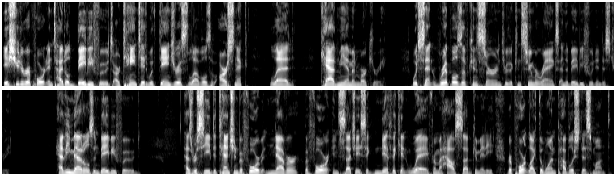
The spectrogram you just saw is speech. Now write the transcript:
issued a report entitled Baby Foods Are Tainted with Dangerous Levels of Arsenic, Lead, Cadmium, and Mercury, which sent ripples of concern through the consumer ranks and the baby food industry. Heavy metals in baby food has received attention before, but never before in such a significant way from a House subcommittee report like the one published this month.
